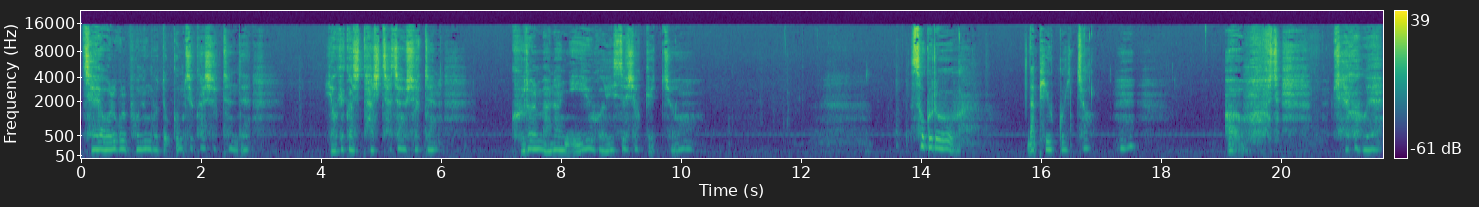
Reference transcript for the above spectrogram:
제 얼굴 보는 것도 끔찍하실 텐데 여기까지 다시 찾아오실 땐 그럴 만한 이유가 있으셨겠죠. 속으로 나 비웃고 있죠? 에? 아, 제가 왜?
